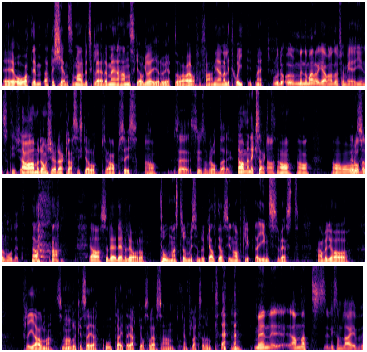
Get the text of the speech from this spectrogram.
Eh, och att det, att det känns som arbetskläder med handskar och grejer du vet. Och ja, ja för fan, gärna lite skitigt med. och då, och, men de andra grabbarna de kör med jeans och t-shirt? Ja, men de kör det här klassiska rock. Ja, precis. Ja. så här, ser ut som roddare. Ja men exakt. Ja. Ja, ja. ja. och, och Roddarmodet. ja, ja, så det, det är väl jag då. Thomas trummisen brukar alltid ha sin avklippta jeansväst. Han vill ju ha fria armar, som man brukar säga. Otajta jackor och sådär, så han kan flaxa runt. Men eh, annat liksom live,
